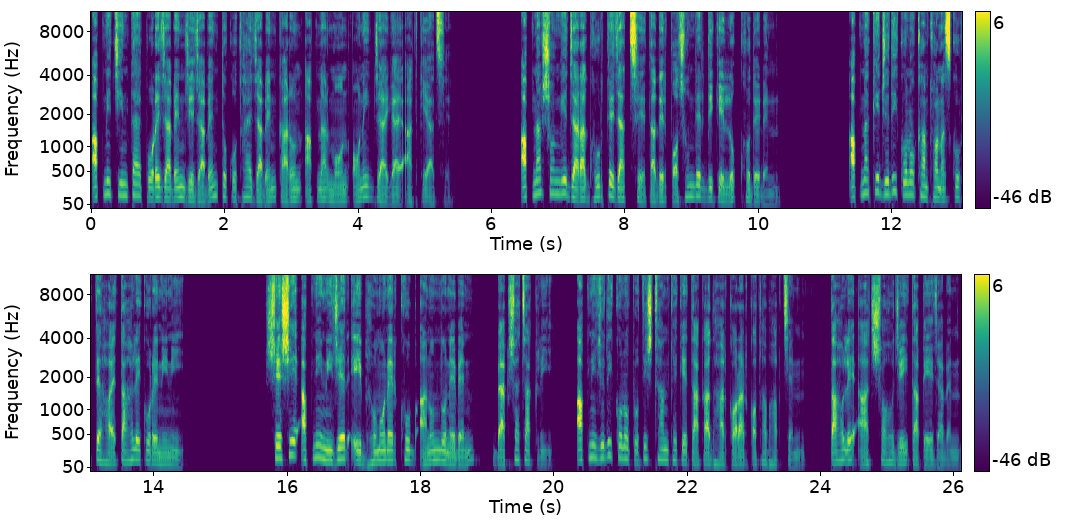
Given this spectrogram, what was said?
আপনি চিন্তায় পড়ে যাবেন যে যাবেন তো কোথায় যাবেন কারণ আপনার মন অনেক জায়গায় আটকে আছে। আপনার সঙ্গে যারা ঘুরতে যাচ্ছে তাদের পছন্দের দিকে লক্ষ্য দেবেন। আপনাকে যদি কোনো কামফামাস করতে হয় তাহলে করে নিনি শেষে আপনি নিজের এই ভ্রমণের খুব আনন্দ নেবেন, ব্যবসা চাকরি। আপনি যদি কোনো প্রতিষ্ঠান থেকে টাকা ধার করার কথা ভাবছেন, তাহলে আজ সহজেই তা পেয়ে যাবেন।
